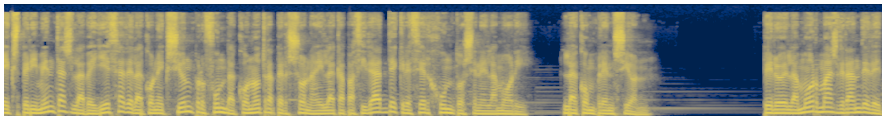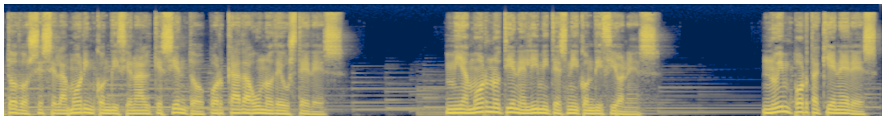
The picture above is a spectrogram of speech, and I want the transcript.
Experimentas la belleza de la conexión profunda con otra persona y la capacidad de crecer juntos en el amor y la comprensión. Pero el amor más grande de todos es el amor incondicional que siento por cada uno de ustedes. Mi amor no tiene límites ni condiciones. No importa quién eres,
